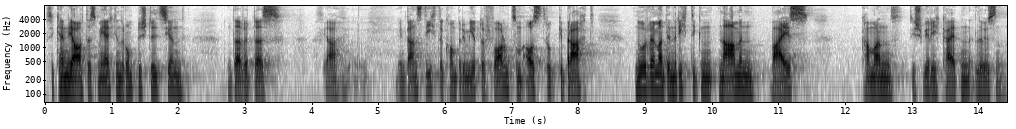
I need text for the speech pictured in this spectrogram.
Sie kennen ja auch das Märchen Rumpelstilzchen. Und da wird das ja, in ganz dichter, komprimierter Form zum Ausdruck gebracht. Nur wenn man den richtigen Namen weiß, kann man die Schwierigkeiten lösen.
